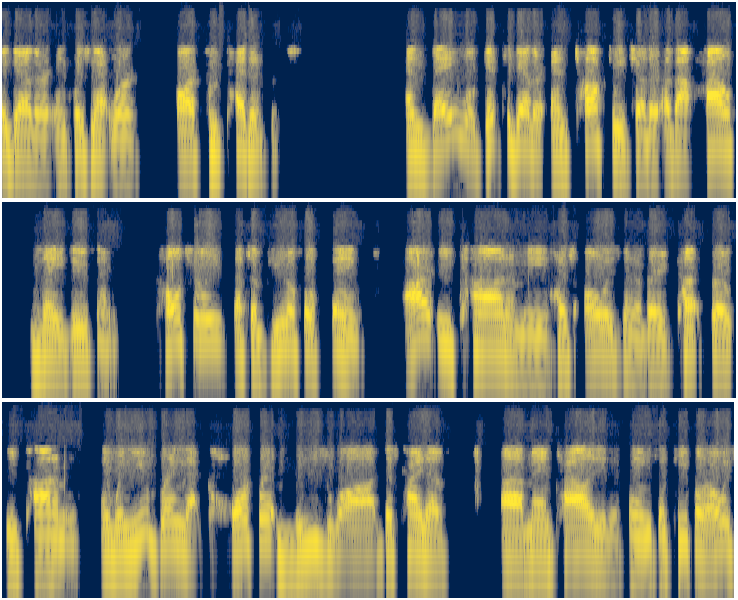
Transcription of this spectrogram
together in his network are competitors, and they will get together and talk to each other about how they do things. Culturally, that's a beautiful thing. Our economy has always been a very cutthroat economy. And when you bring that corporate bourgeois, this kind of uh, mentality to things, and people are always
